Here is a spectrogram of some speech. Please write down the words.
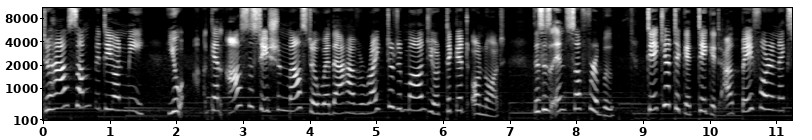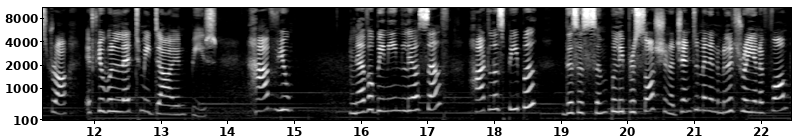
to have some pity on me. You can ask the station master whether I have a right to demand your ticket or not. This is insufferable. Take your ticket, take it. I'll pay for an extra if you will let me die in peace. Have you never been ill yourself? Heartless people? This is simply precaution. A gentleman in a military uniform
